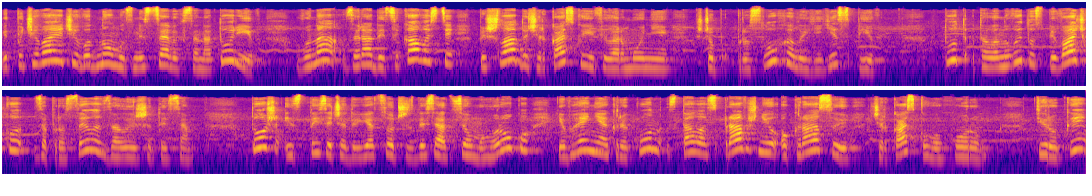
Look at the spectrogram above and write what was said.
Відпочиваючи в одному з місцевих санаторіїв, вона заради цікавості пішла до Черкаської філармонії, щоб прослухали її спів. Тут талановиту співачку запросили залишитися. Тож із 1967 року Євгенія Крикун стала справжньою окрасою черкаського хору. Ті роки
